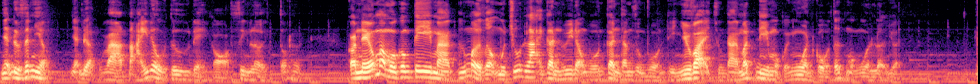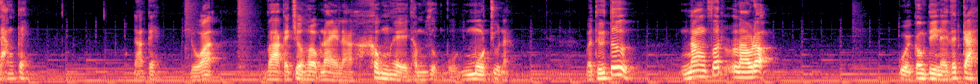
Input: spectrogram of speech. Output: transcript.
nhận được rất nhiều, nhận được và tái đầu tư để có sinh lời tốt hơn. Còn nếu mà một công ty mà cứ mở rộng một chút, lại cần huy động vốn, cần tham dụng vốn, thì như vậy chúng ta mất đi một cái nguồn cổ tức, một nguồn lợi nhuận đáng kể. Đáng kể, đúng không ạ? Và cái trường hợp này là không hề thâm dụng vốn một chút nào. Và thứ tư, năng suất lao động của công ty này rất cao.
